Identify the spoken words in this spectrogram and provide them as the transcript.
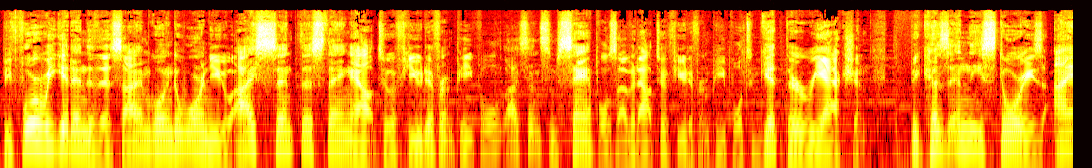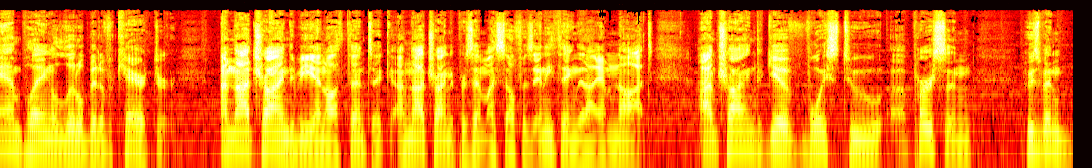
before we get into this, I am going to warn you. I sent this thing out to a few different people. I sent some samples of it out to a few different people to get their reaction. Because in these stories, I am playing a little bit of a character. I'm not trying to be inauthentic. I'm not trying to present myself as anything that I am not. I'm trying to give voice to a person who's been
